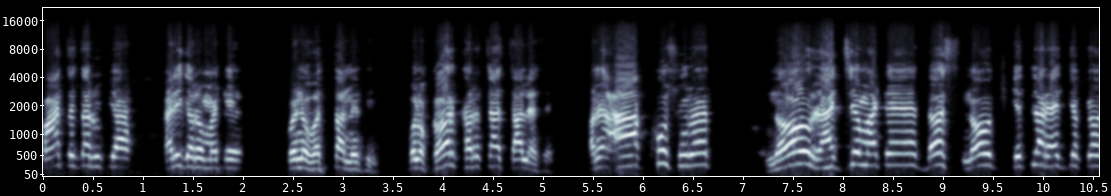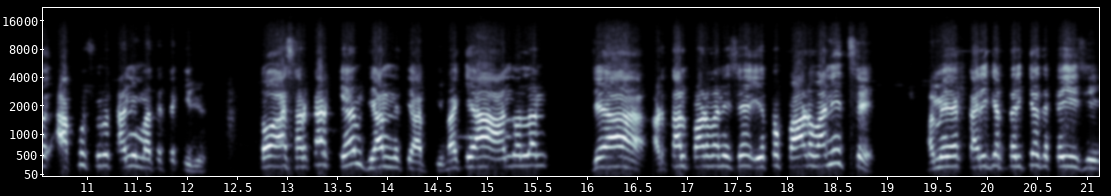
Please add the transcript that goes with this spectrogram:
પાંચ હજાર રૂપિયા કારીગરો માટે કોઈને વધતા નથી. બોલો, ઘર ખર્ચા ચાલે છે. અને આખું સુરત નવ રાજ્ય માટે, દસ, નવ કેટલા રાજ્ય કયો આખું સુરત આની માટે ટકી રહ્યું તો આ સરકાર કેમ ધ્યાન નથી આપતી? બાકી આ આંદોલન જે આ હડતાલ પાડવાની છે, એ તો પાડવાની જ છે. અમે એક કારીગર તરીકે જ કહીએ છીએ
